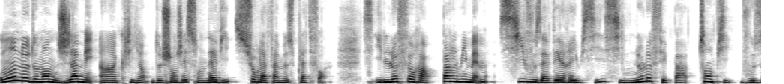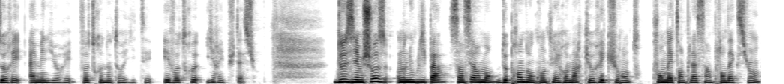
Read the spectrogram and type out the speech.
on ne demande jamais à un client de changer son avis sur la fameuse plateforme. Il le fera par lui-même si vous avez réussi. S'il ne le fait pas, tant pis, vous aurez amélioré votre notoriété et votre e-réputation. Deuxième chose, on n'oublie pas, sincèrement, de prendre en compte les remarques récurrentes pour mettre en place un plan d'action.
